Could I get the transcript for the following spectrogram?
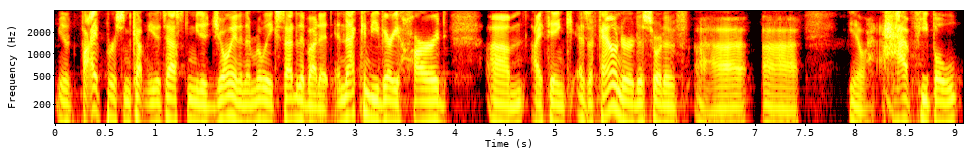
you know, five person company that's asking me to join and I'm really excited about it. And that can be very hard, um, I think, as a founder to sort of, uh, uh, you know, have people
